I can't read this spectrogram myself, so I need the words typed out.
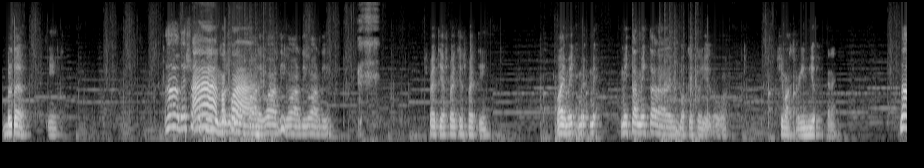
Bleh, niente. Ah, adesso ho Ah, capito ma cosa qua- fare. Guardi, guardi, guardi. Aspetti, aspetti, aspetti. Vai, met- me- me- metta, metta il blocchetto dietro. guarda. Sì, ma cribio. Bene. No,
